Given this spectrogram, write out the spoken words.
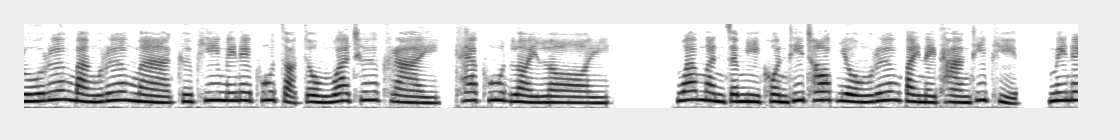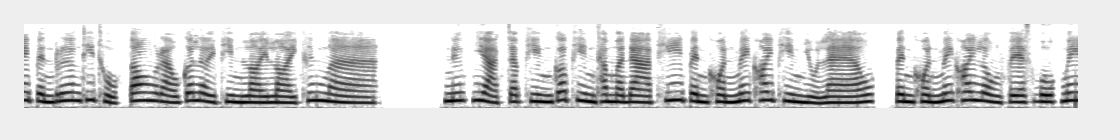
รู้เรื่องบางเรื่องมา คือพี่ไม่ได้พูดเจาะจงว่าชื่อใคร แค่พูดลอยๆ ว่ามันจะมีคนที่ชอบโยงเรื่องไปในทางที่ผิด ไม่ได้เป็นเรื่องที่ถูกต้องเราก็เลยพิมพ์ลอยๆขึ้นมา นึกอยากจะพิมพ์ก็พิมพ์ธรรมดาพี่เป็นคนไม่ค่อยพิมพ์อยู่แล้ว เป็นคนไม่ค่อยลงเฟซบุ๊กไม่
